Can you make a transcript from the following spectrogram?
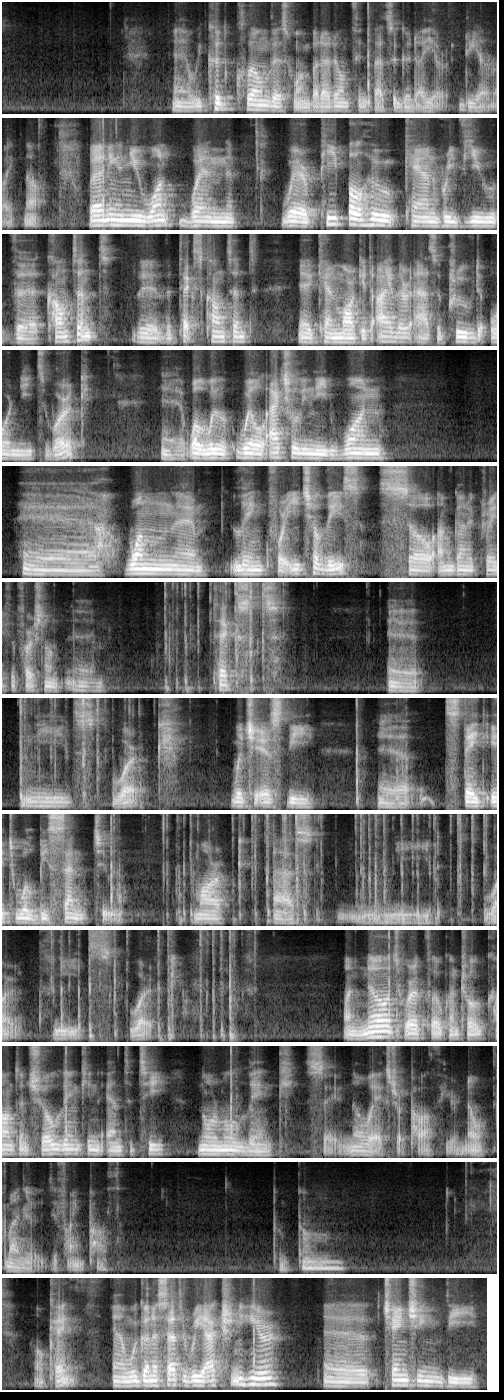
and we could clone this one but I don't think that's a good idea right now we're adding a new one when where people who can review the content the, the text content uh, can mark it either as approved or needs work. Uh, well, we'll we'll actually need one uh, one um, link for each of these. So I'm going to create the first one. Um, text uh, needs work, which is the uh, state it will be sent to. Mark as need work needs work on nodes, workflow control content, show link in entity, normal link, say no extra path here, no manually defined path. Boom, boom. Okay, and we're to set a reaction here, uh, changing the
